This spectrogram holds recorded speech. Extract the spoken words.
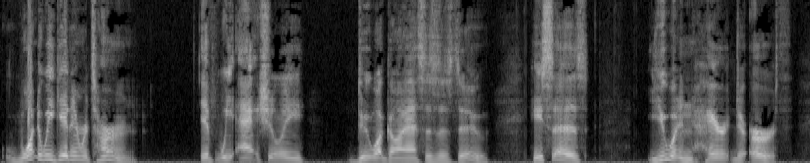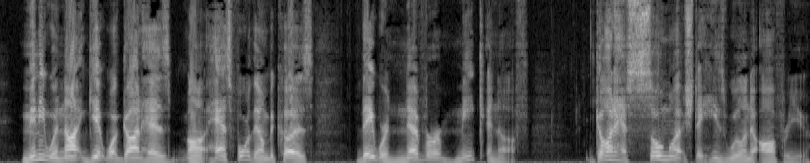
what do we get in return if we actually do what God asks us to do? He says, You will inherit the earth. Many will not get what God has, uh, has for them because they were never meek enough. God has so much that He's willing to offer you.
